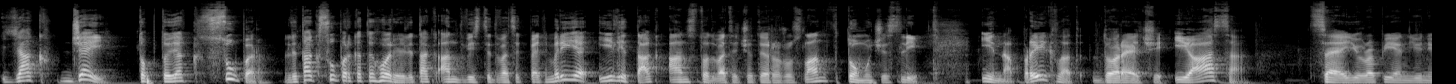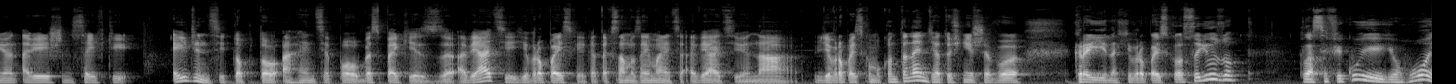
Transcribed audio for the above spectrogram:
як J, тобто як супер. Літак супер категорії, літак Ан-225 Мрія і літак Ан-124 Руслан в тому числі. І, наприклад, до речі, ІАСА це European Union Aviation Safety Agency, тобто Агенція по безпеці з авіації європейська, яка так само займається авіацією на європейському континенті, а точніше в країнах Європейського Союзу, класифікує його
